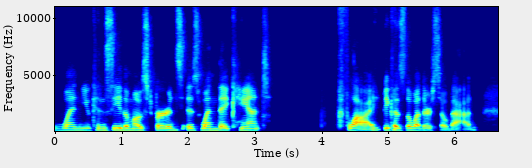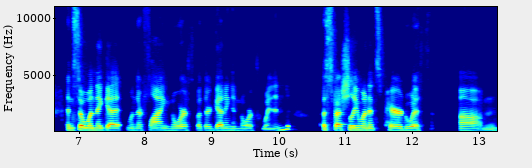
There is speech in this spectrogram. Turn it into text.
when you can see the most birds is when they can't fly because the weather is so bad. And so when they get when they're flying north, but they're getting a north wind, especially when it's paired with um,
